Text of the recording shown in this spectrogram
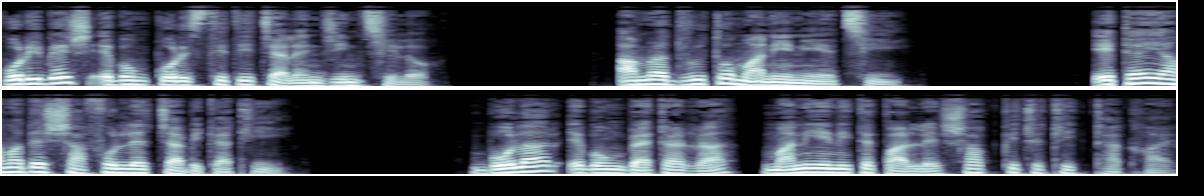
পরিবেশ এবং পরিস্থিতি চ্যালেঞ্জিং ছিল। আমরা দ্রুত মানিয়ে নিয়েছি। এটাই আমাদের সাফল্যের চাবিকাঠি। বোলার এবং ব্যাটাররা মানিয়ে নিতে পারলে সবকিছু ঠিকঠাক হয়।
